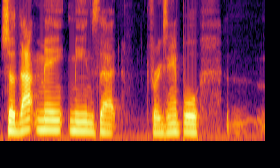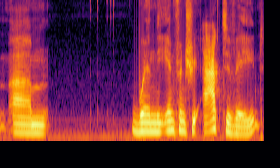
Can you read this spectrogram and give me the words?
So that may means that, for example, um, when the infantry activate,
